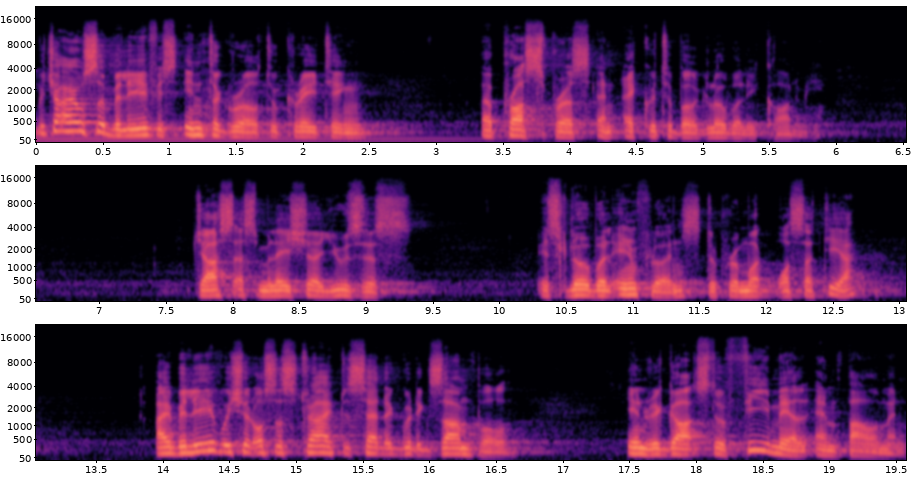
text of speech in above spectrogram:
which I also believe is integral to creating a prosperous and equitable global economy. Just as Malaysia uses its global influence to promote wasatia, I believe we should also strive to set a good example in regards to female empowerment.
